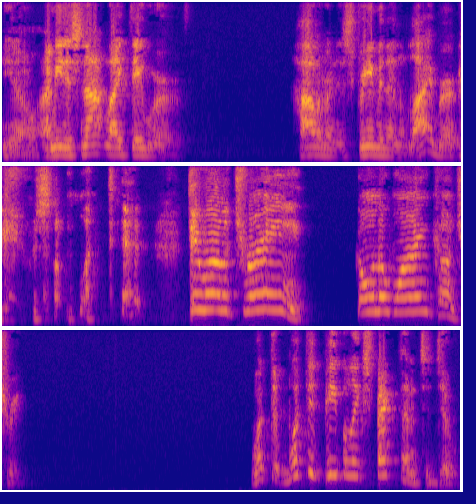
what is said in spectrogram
You know, I mean, it's not like they were hollering and screaming in the library or something like that. They were on a train going to wine country. What did, what did people expect them to do?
